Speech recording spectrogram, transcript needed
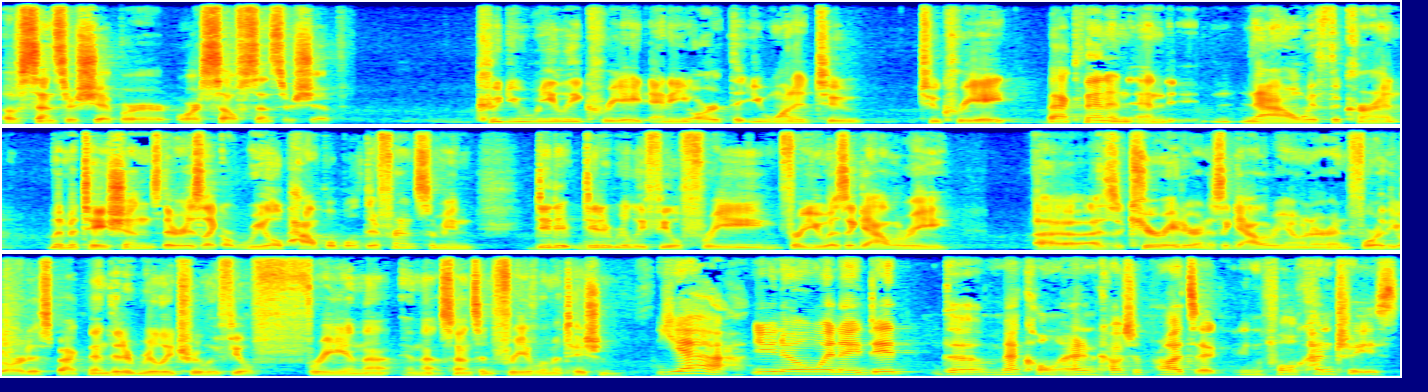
of censorship or or self censorship. Could you really create any art that you wanted to to create back then, and and now with the current limitations, there is like a real palpable difference. I mean, did it did it really feel free for you as a gallery? Uh, as a curator and as a gallery owner and for the artist back then did it really truly feel free in that in that sense and free of limitation Yeah, you know, when I did the Mekong Art and Culture Project in four countries,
